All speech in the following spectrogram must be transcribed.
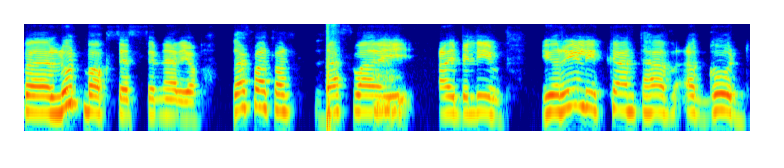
uh, loot boxes scenario. That's what was, that's why I believe you really can't have a good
